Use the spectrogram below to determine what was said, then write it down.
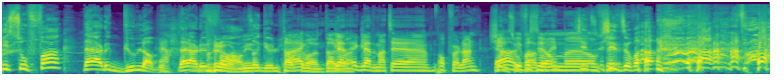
i sofa, der er du gull, Abu. Ja. Der er du Broren faen min. så gull. Takk, mann, takk, gleder, mann. jeg gleder meg til oppfølgeren. Ja, vi får Skinnsofa se om, kommer. eh, om Skinnsofa.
